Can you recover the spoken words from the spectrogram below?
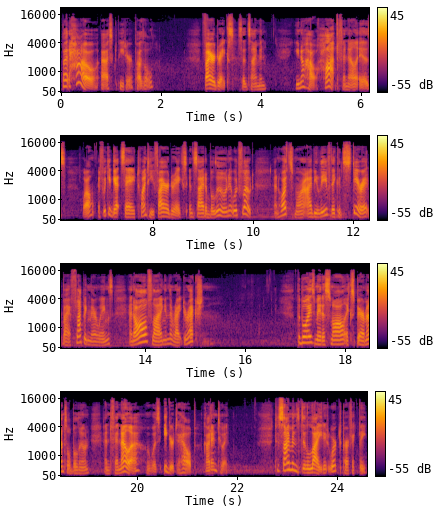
But how? asked Peter, puzzled. Fire drakes, said Simon. You know how hot Fenella is. Well, if we could get, say, twenty fire drakes inside a balloon, it would float, and what's more, I believe they could steer it by flapping their wings and all flying in the right direction. The boys made a small experimental balloon, and Fenella, who was eager to help, got into it. To Simon's delight it worked perfectly,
